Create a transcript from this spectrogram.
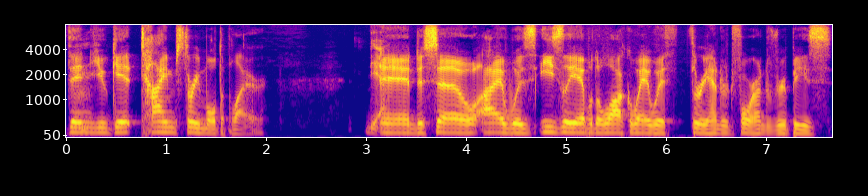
then Mm. you get times three multiplier. Yeah, And so I was easily able to walk away with 300, 400 rupees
